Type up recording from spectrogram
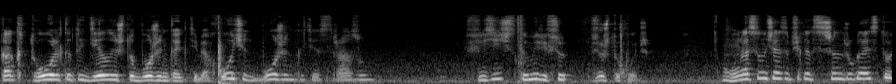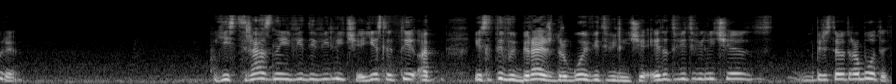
Как только ты делаешь, что Боженька от тебя хочет, Боженька тебе сразу в физическом мире все, все что хочешь. А у нас начинается вообще какая-то совершенно другая история. Есть разные виды величия. Если ты, от- если ты выбираешь другой вид величия, этот вид величия перестает работать.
